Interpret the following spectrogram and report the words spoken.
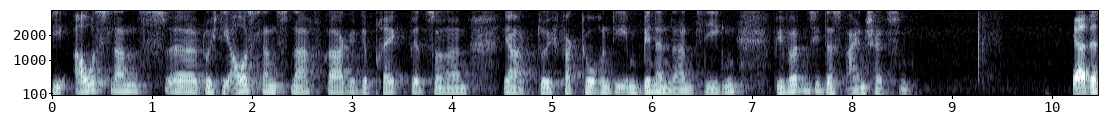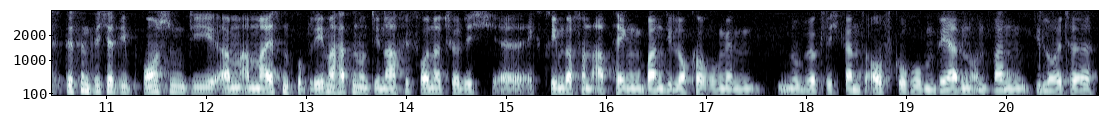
die Auslands, äh, durch die Auslandsnachfrage geprägt wird, sondern ja durch Faktoren, die im Binnenland liegen? Wie würden Sie das einschätzen? Ja, das, das sind sicher die Branchen, die ähm, am meisten Probleme hatten und die nach wie vor natürlich äh, extrem davon abhängen, wann die Lockerungen nur wirklich ganz aufgehoben werden und wann die Leute,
